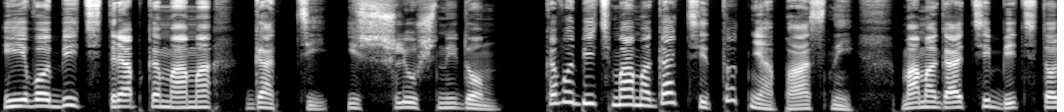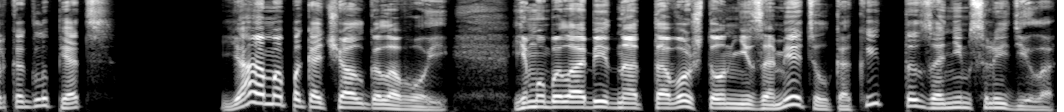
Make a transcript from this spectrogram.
и его бить тряпка мама Гатти из шлюшный дом. Кого бить мама Гатти, тот не опасный. Мама Гатти бить только глупец. Яма покачал головой. Ему было обидно от того, что он не заметил, как Итта за ним следила,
